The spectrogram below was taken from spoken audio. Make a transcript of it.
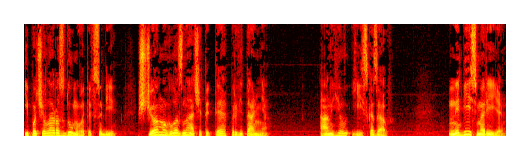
і почала роздумувати в собі, що могло значити те привітання. Ангел їй сказав Не бійсь, Марія,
